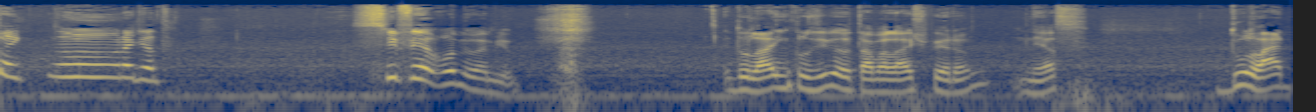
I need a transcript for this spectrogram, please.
Tem, não, não adianta. Se ferrou, meu amigo. Do lado, inclusive eu tava lá esperando nessa. Do lado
